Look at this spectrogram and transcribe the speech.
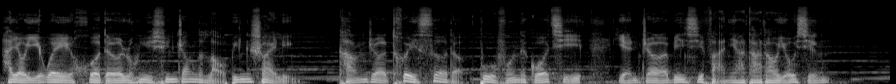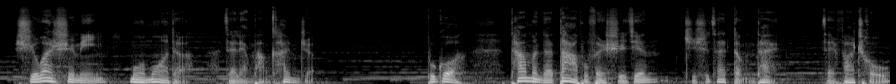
还有一位获得荣誉勋章的老兵率领，扛着褪色的不缝的国旗，沿着宾夕法尼亚大道游行。十万市民默默地在两旁看着。不过，他们的大部分时间只是在等待，在发愁。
